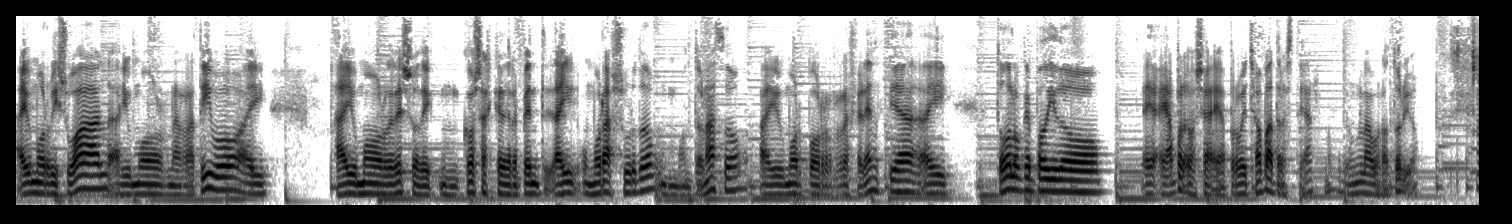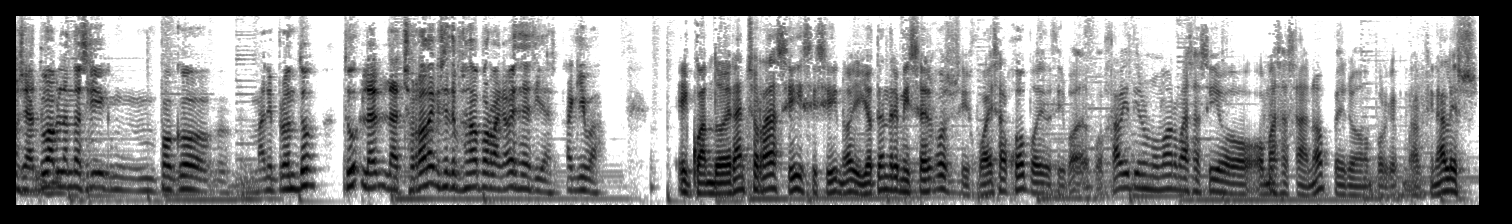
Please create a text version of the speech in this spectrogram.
hay humor visual, hay humor narrativo, hay, hay humor de eso, de cosas que de repente. Hay humor absurdo, un montonazo, hay humor por referencias, hay todo lo que he podido. o sea, he aprovechado para trastear, ¿no? un laboratorio. O sea, tú hablando así un poco mal y pronto, tú la, la chorrada que se te pasaba por la cabeza decías, aquí va. Y cuando eran chorradas, sí, sí, sí, ¿no? Y yo tendré mis sesgos, si jugáis al juego podéis decir, bueno, pues Javi tiene un humor más así o, más asá, ¿no? Pero porque al final es,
